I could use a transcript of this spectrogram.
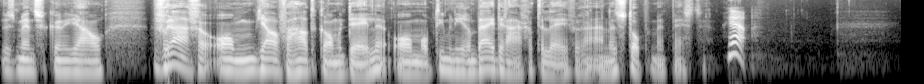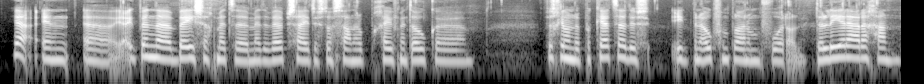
Dus mensen kunnen jou vragen om jouw verhaal te komen delen. Om op die manier een bijdrage te leveren aan het stoppen met pesten. Ja. Ja, en eh, ja, ik ben eh, bezig met, eh, met de website. Dus dan staan er op een gegeven moment ook verschillende pakketten. Dus ik ben ook van plan om voor de leraren gaan,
